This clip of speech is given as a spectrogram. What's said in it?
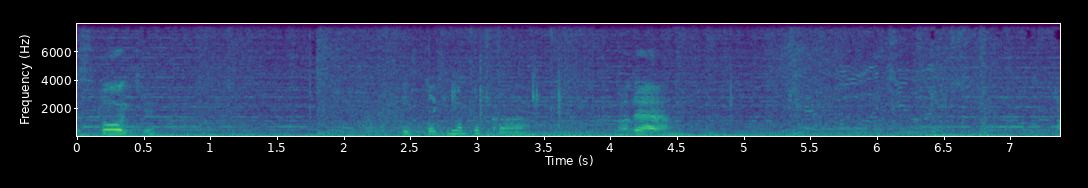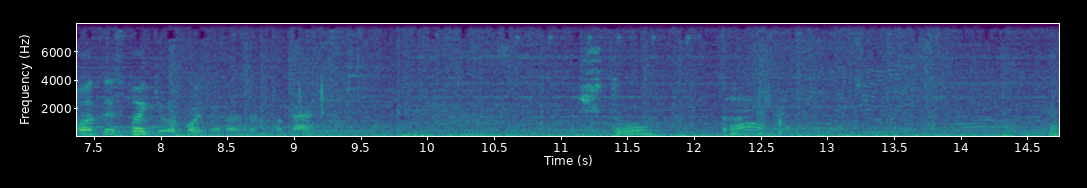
Истоки. Истоки на ПК. Ну да. Вот истоки выходят вот это на ПК. Что? Как? Как?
